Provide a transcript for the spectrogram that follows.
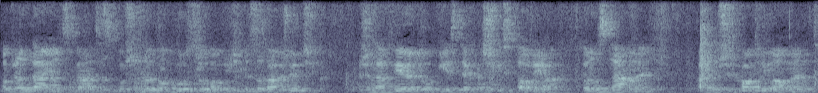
Oglądając pracę zgłoszoną do konkursu, mogliśmy zobaczyć, że na wielu jest jakaś historia, którą znamy, ale przychodzi moment,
